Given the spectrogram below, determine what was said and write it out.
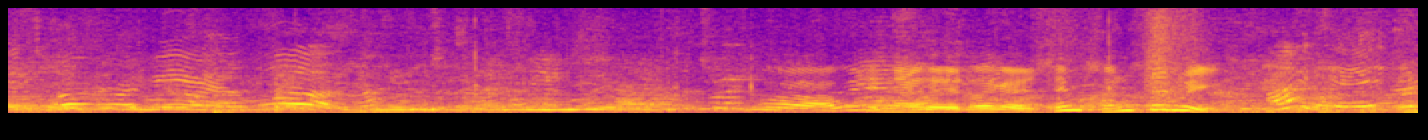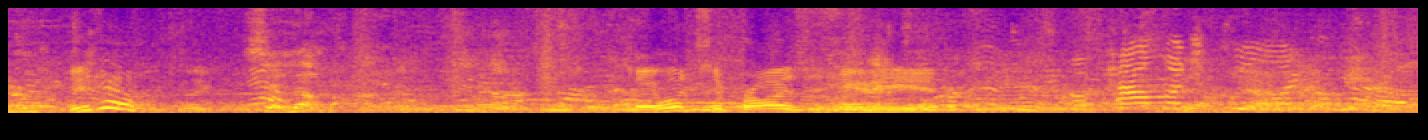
it's over here. Look. Oh, we didn't know they had Lego Simpsons, did we? I did. Did you? So what surprises you here? Of how much cool Lego we have.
